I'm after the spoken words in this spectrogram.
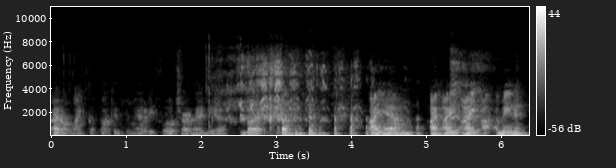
I don't like the fucking humanity flowchart idea, but I am. I I I, I mean,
